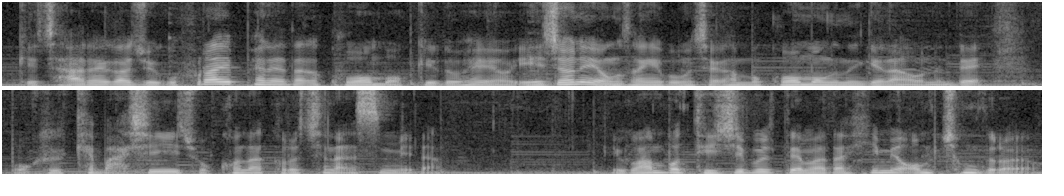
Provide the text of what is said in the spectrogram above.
이렇게 잘 해가지고 후라이팬에다가 구워 먹기도 해요. 예전에 영상에 보면 제가 한번 구워 먹는 게 나오는데 뭐 그렇게 맛이 좋거나 그렇진 않습니다. 이거 한번 뒤집을 때마다 힘이 엄청 들어요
